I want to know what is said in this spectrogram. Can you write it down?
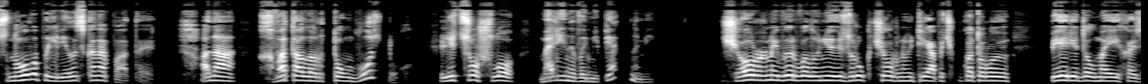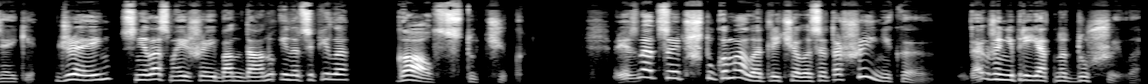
снова появилась конопатая. Она хватала ртом воздух, лицо шло малиновыми пятнами. Черный вырвал у нее из рук черную тряпочку, которую передал моей хозяйке. Джейн сняла с моей шеи бандану и нацепила галстучек. Признаться, эта штука мало отличалась от ошейника, также неприятно душила.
